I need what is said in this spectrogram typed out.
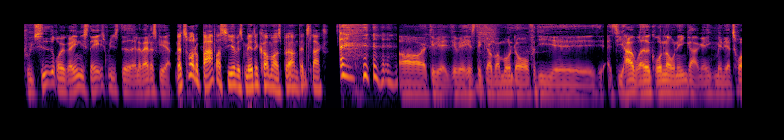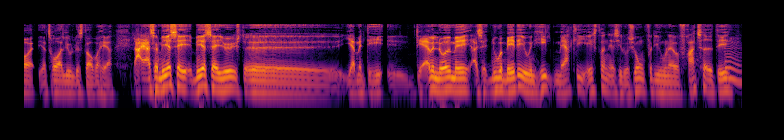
politiet rykker ind i statsministeriet, eller hvad der sker. Hvad tror du, Barbara siger, hvis Mette kommer og spørger om den slags? Og det vil, jeg- det vil jeg helst ikke gøre mig mundt over, fordi øh, altså, de har jo vredet grundloven en gang, ikke? men jeg tror, jeg tror alligevel, det stopper her. Nej, altså mere, seri- mere seriøst, øh, jamen det, øh, det er vel noget med, altså nu er Mette jo en helt mærkelig ekstraordinær situation, fordi hun er jo frataget det mm.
